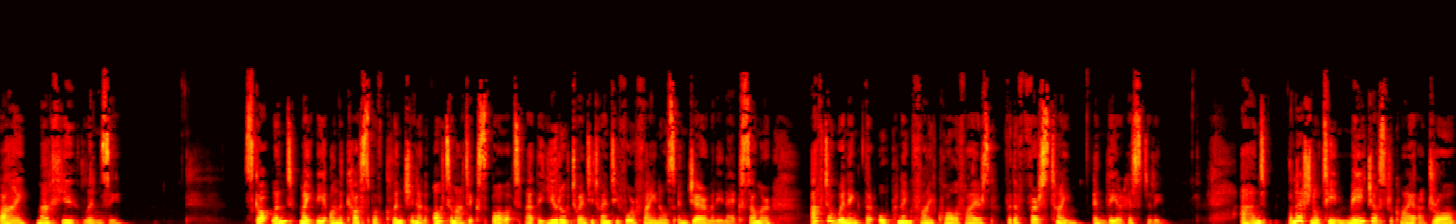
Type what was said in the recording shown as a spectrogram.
By Matthew Lindsay. Scotland might be on the cusp of clinching an automatic spot at the Euro 2024 finals in Germany next summer after winning their opening five qualifiers for the first time in their history. And the national team may just require a draw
